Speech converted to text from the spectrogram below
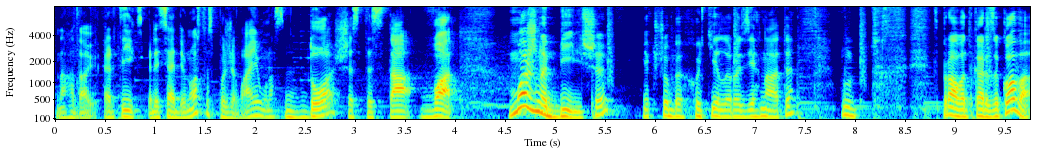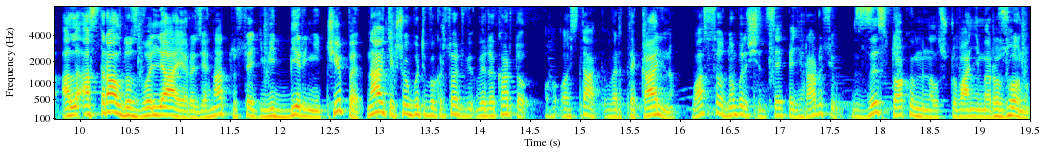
Нагадаю, RTX 5090 споживає у нас до 600 Вт. Можна більше, якщо би хотіли розігнати. Ну, справа така ризикова, але Астрал дозволяє розігнати, стоять відбірні чіпи. Навіть якщо ви будете використовувати відеокарту ось так вертикально, у вас все одно буде 65 градусів з стоковими налаштуваннями розгону.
